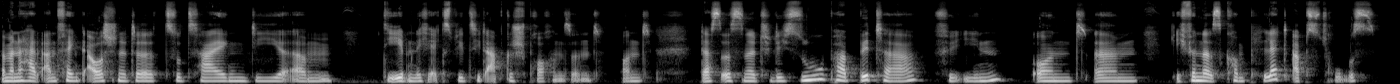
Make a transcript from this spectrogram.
wenn man halt anfängt, Ausschnitte zu zeigen, die, ähm, die eben nicht explizit abgesprochen sind. Und das ist natürlich super bitter für ihn. Und ähm, ich finde es komplett abstrus,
